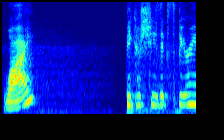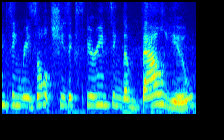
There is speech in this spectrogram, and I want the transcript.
Why? Because she's experiencing results. She's experiencing the value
